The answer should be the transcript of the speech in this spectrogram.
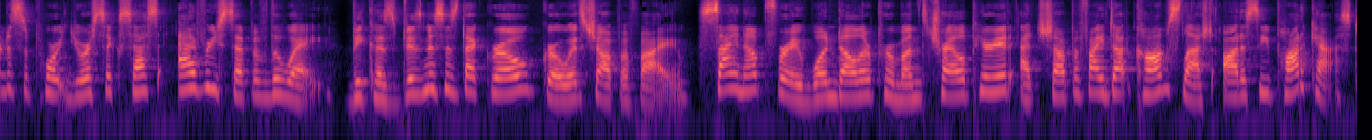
to support your success every step of the way. Because businesses that grow, grow with Shopify. Sign up for a $1 per month trial period at shopify.com slash odyssey podcast podcast,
